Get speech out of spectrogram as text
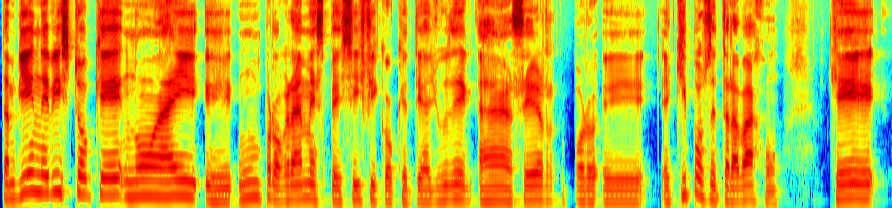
También he visto que no hay eh, un programa específico que te ayude a hacer por, eh, equipos de trabajo que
